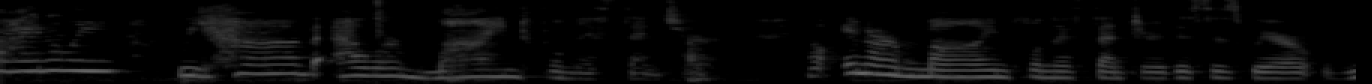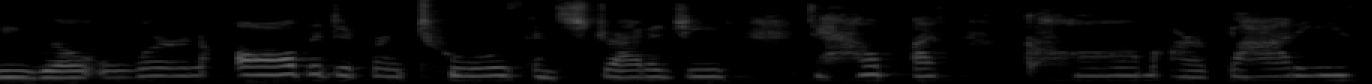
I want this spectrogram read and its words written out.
Finally, we have our Mindfulness Center. Now, in our Mindfulness Center, this is where we will learn all the different tools and strategies to help us calm our bodies,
